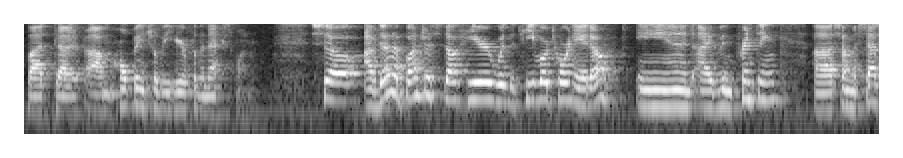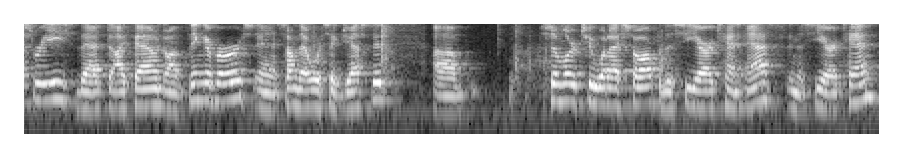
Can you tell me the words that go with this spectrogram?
but uh, I'm hoping she'll be here for the next one. So I've done a bunch of stuff here with the Tevo Tornado and I've been printing uh, some accessories that I found on Thingiverse and some that were suggested. Um, similar to what I saw for the CR10S and the CR10.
